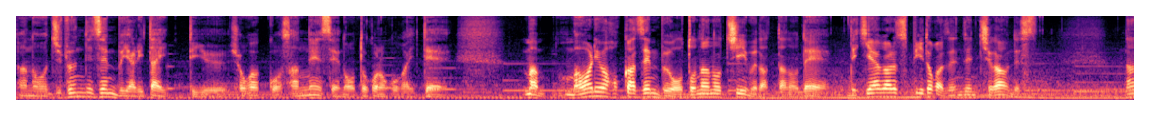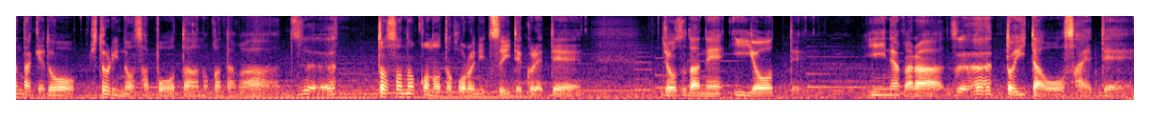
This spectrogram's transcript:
あの自分で全部やりたいっていう小学校3年生の男の子がいてまあ周りは他全部大人のチームだったので出来上がるスピードが全然違うんです。なんだけど一人のサポーターの方がずっとその子のところについてくれて「上手だねいいよ」って言いながらずっと板を押さえて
